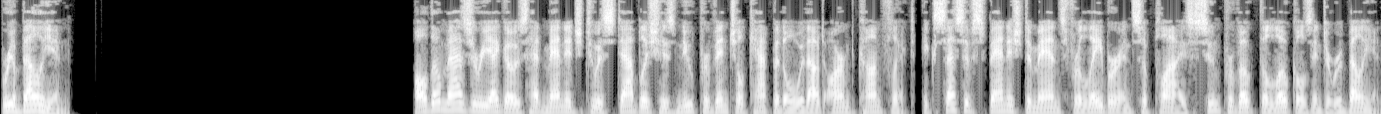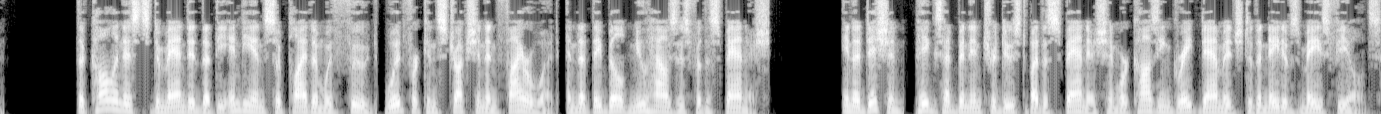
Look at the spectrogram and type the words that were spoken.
Rebellion Although Mazariegos had managed to establish his new provincial capital without armed conflict, excessive Spanish demands for labor and supplies soon provoked the locals into rebellion. The colonists demanded that the Indians supply them with food, wood for construction and firewood, and that they build new houses for the Spanish. In addition, pigs had been introduced by the Spanish and were causing great damage to the natives' maize fields.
